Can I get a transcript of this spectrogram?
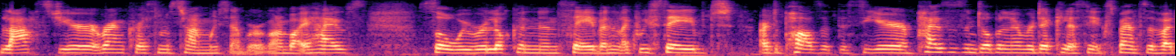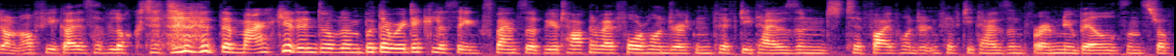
last year around Christmas time we said we were going to buy a house so we were looking and saving like we saved our deposit this year. Houses in Dublin are ridiculously expensive. I don't know if you guys have looked at the, the market in Dublin, but they're ridiculously expensive. You're talking about 450,000 to 550,000 for new builds and stuff.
